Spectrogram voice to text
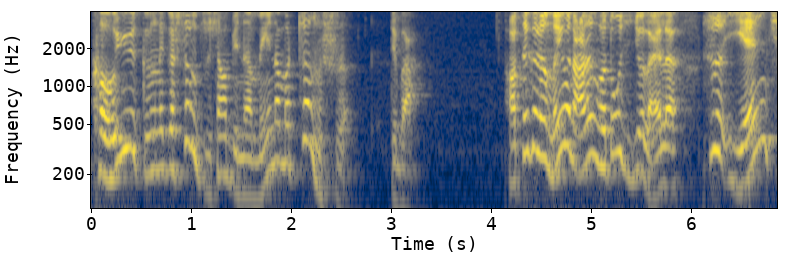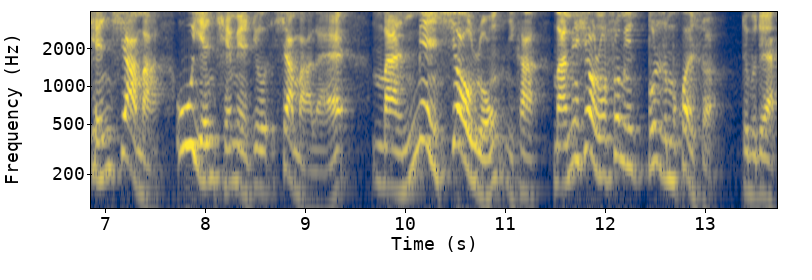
口谕跟那个圣旨相比呢，没那么正式，对吧？好，这个人没有拿任何东西就来了，至檐前下马，屋檐前面就下马来，满面笑容。你看，满面笑容说明不是什么坏事，对不对？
